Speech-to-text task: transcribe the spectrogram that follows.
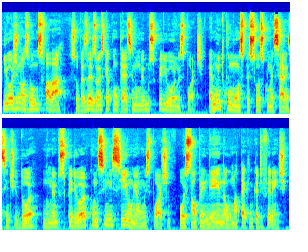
e hoje nós vamos falar sobre as lesões que acontecem no membro superior no esporte. É muito comum as pessoas começarem a sentir dor no membro superior quando se iniciam em algum esporte ou estão aprendendo alguma técnica diferente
